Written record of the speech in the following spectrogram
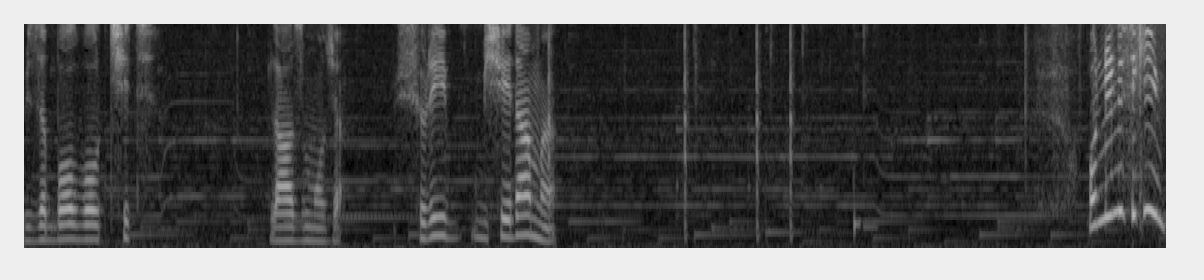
bize bol bol çit lazım olacak. Şurayı bir şey daha mı? Anneni sikeyim.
